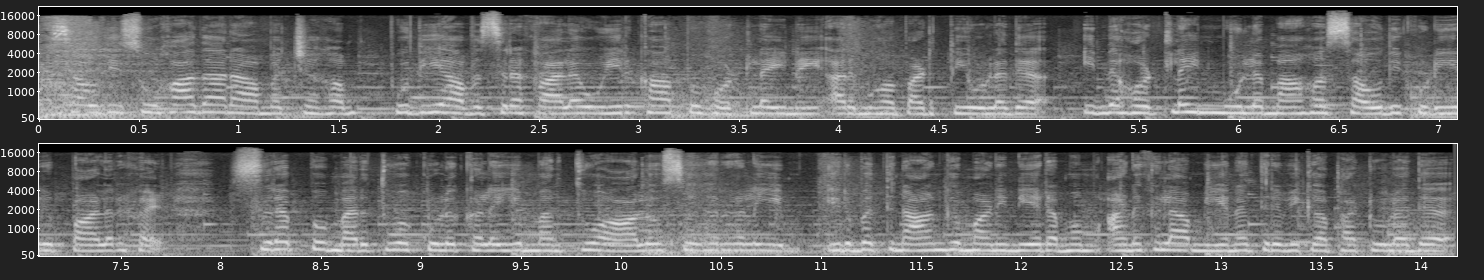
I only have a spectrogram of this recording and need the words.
சவுதி சுகாதார அமைச்சகம் புதிய அவசரகால உயிர்காப்பு ஹொட்லைனை அறிமுகப்படுத்தியுள்ளது. இந்த ஹொட்லைன் மூலமாக சவுதி குடியிருப்பாளர்கள் சிறப்பு மருத்துவ குழுக்களையும் மருத்துவ ஆலோசகர்களையும் இருபத்தி நான்கு மணி நேரமும் அணுகலாம் என தெரிவிக்கப்பட்டுள்ளது.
